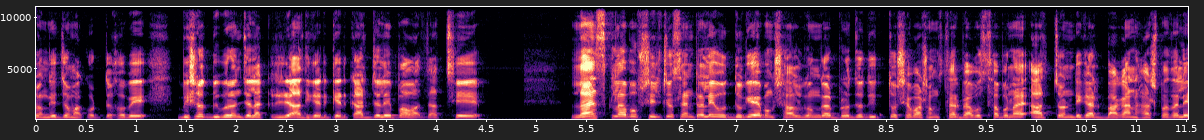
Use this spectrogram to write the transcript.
সঙ্গে জমা করতে হবে। বিশদ বিবরণ জেলা ক্রীড়া আধিকারিকের কার্যালয়ে পাওয়া যাচ্ছে। লায়ন্স ক্লাব অফ শিলচর সেন্ট্রালে উদ্যোগে এবং শালগঙ্গার ব্রজদিত্য সেবা সংস্থার ব্যবস্থাপনায় আজ চণ্ডীঘাট বাগান হাসপাতালে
